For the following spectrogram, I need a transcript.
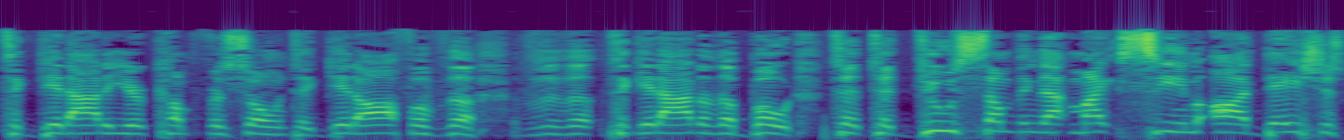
to get out of your comfort zone, to get off of the, the, the, to get out of the boat, to, to do something that might seem audacious.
